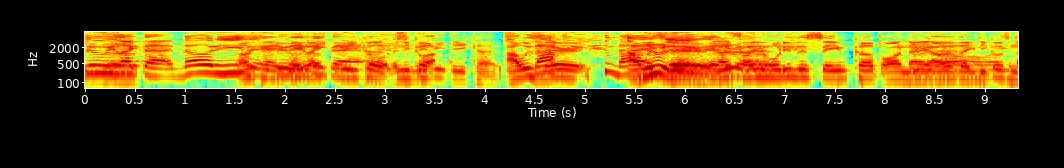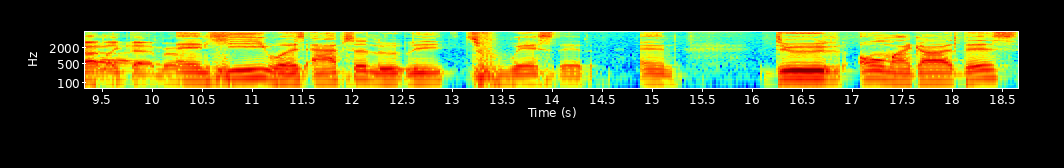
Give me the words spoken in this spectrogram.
twisted, do me like that. Don't even Okay, do me like three that. cups. Nico, maybe three cups. I was Not- there. not I was You were there, there. and I You were saw you holding the same cup all night. I was like, Oh Nico's my not God. like that, bro. and he was absolutely twisted. And dude, oh my god, this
